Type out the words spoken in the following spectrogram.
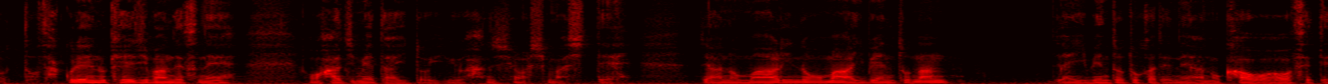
えっと作例の掲示板ですね。を始めたいという話をしまして。であの周りのまあイベントなんイベントとかでねあの顔を合わせて、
